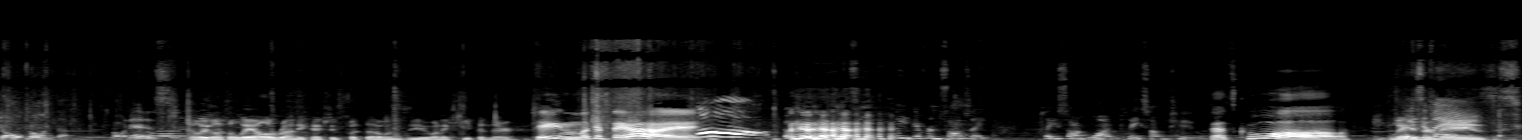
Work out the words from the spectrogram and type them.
don't know what the. Oh, it is. Now you don't have to lay all around. You can actually put the ones you want to keep in there. Chayton, look at that. Oh. Play different songs like play song one, play song two. That's cool. Laser maze.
